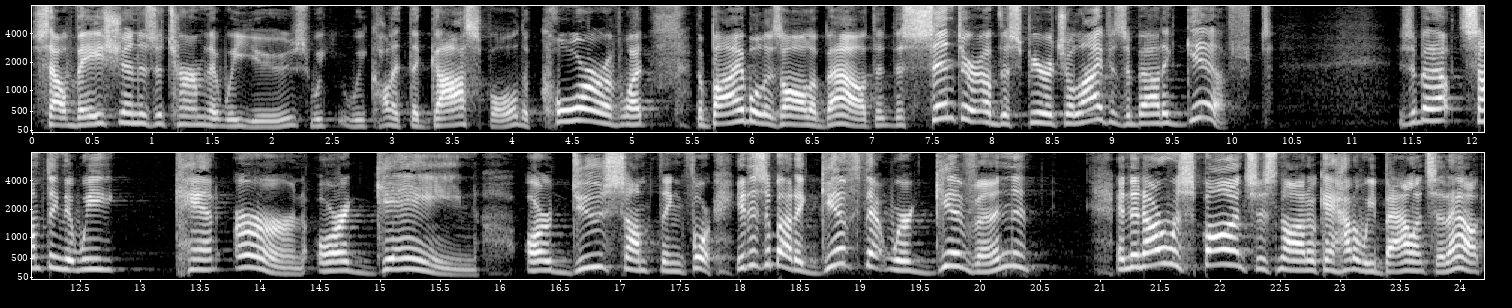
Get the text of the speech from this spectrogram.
salvation is a term that we use. We, we call it the gospel, the core of what the Bible is all about. The, the center of the spiritual life is about a gift. It's about something that we can't earn or gain or do something for. It is about a gift that we're given. And then our response is not, okay, how do we balance it out?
